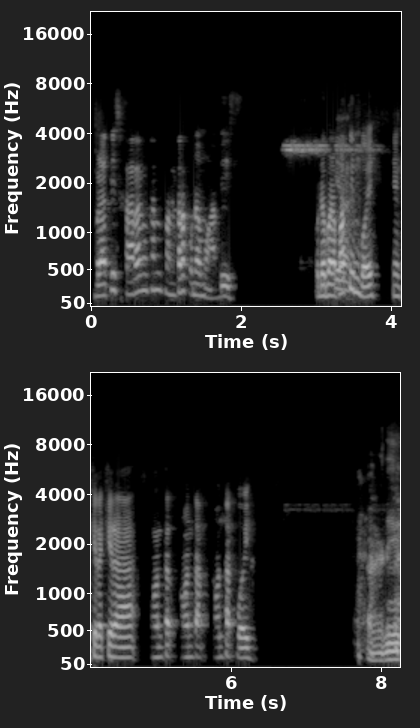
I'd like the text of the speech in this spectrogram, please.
berarti sekarang kan kontrak udah mau habis udah berapa Ya. tim Boy yang kira-kira kontak kontak kontak Boy nah ini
